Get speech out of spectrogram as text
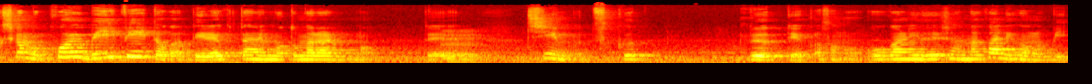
しかもこういう BP とかディレクターに求められるのって、うん。チーム作るっていうかそのオーガニゼーションの中にこのビ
